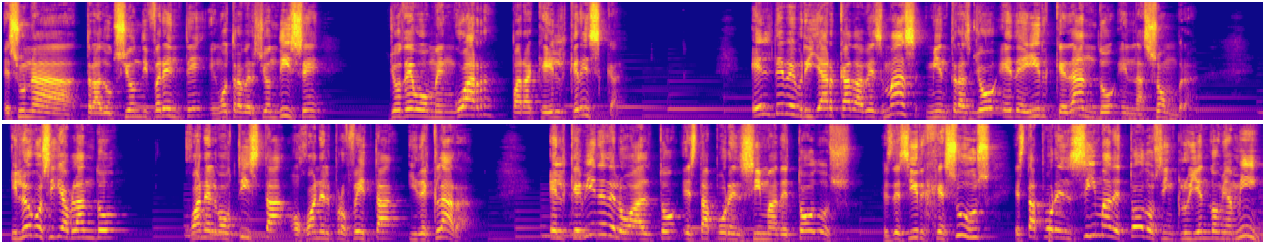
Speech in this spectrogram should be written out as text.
Es una traducción diferente. En otra versión dice, yo debo menguar para que Él crezca. Él debe brillar cada vez más mientras yo he de ir quedando en la sombra. Y luego sigue hablando Juan el Bautista o Juan el Profeta y declara, el que viene de lo alto está por encima de todos. Es decir, Jesús está por encima de todos, incluyéndome a mí.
